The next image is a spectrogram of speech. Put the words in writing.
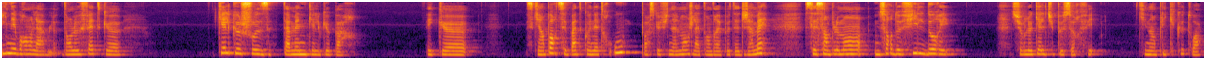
inébranlable dans le fait que quelque chose t'amène quelque part. Et que qui importe, c'est pas de connaître où, parce que finalement je l'atteindrai peut-être jamais. C'est simplement une sorte de fil doré sur lequel tu peux surfer qui n'implique que toi,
